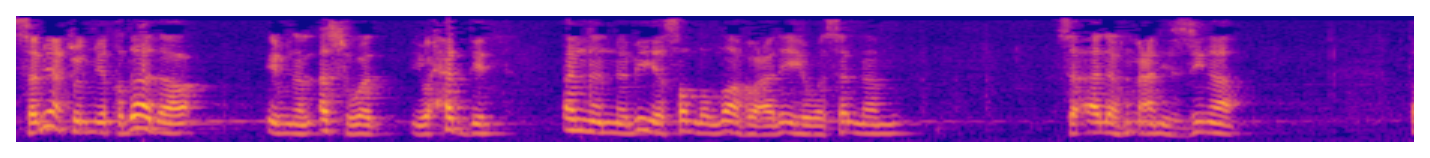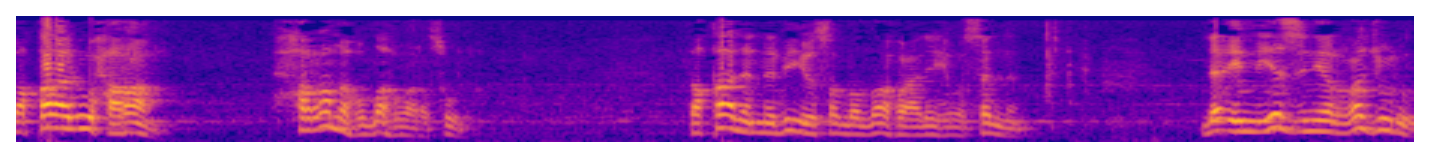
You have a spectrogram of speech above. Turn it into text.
سمعت المقداد ابن الأسود يحدث أن النبي صلى الله عليه وسلم سألهم عن الزنا فقالوا حرام حرمه الله ورسوله فقال النبي صلى الله عليه وسلم لئن يزني الرجل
